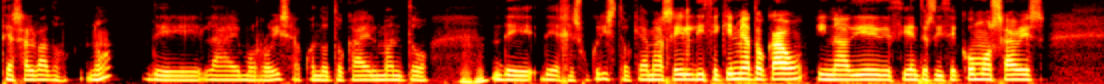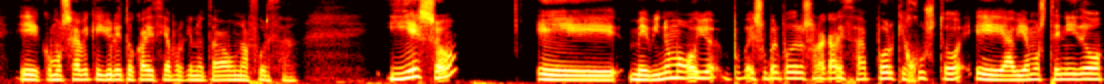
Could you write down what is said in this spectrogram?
te ha salvado, ¿no? de la hemorroísa cuando toca el manto de, de, Jesucristo, que además él dice, ¿quién me ha tocado? Y nadie decía, entonces dice, ¿cómo sabes? Eh, ¿Cómo sabe que yo le tocaba? Decía, porque notaba una fuerza. Y eso eh, me vino mogollo súper poderoso a la cabeza porque justo eh, habíamos tenido,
